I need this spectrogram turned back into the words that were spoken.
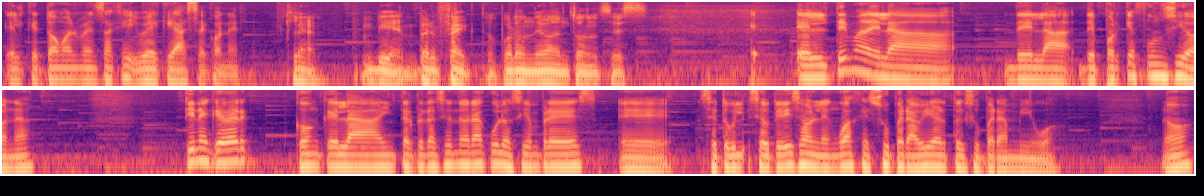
el que toma el mensaje y ve qué hace con él. Claro. Bien, perfecto. ¿Por dónde va entonces? El tema de la de la de por qué funciona tiene que ver con que la interpretación de oráculos siempre es eh, se, se utiliza un lenguaje súper abierto y súper ambiguo, ¿no?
